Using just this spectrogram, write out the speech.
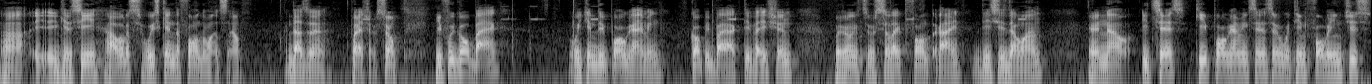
Uh, you can see ours we scan the front ones now. That's a pressure. So if we go back we can do programming copy by activation we're going to select front right? This is the one. And now it says keep programming sensor within 4 inches.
